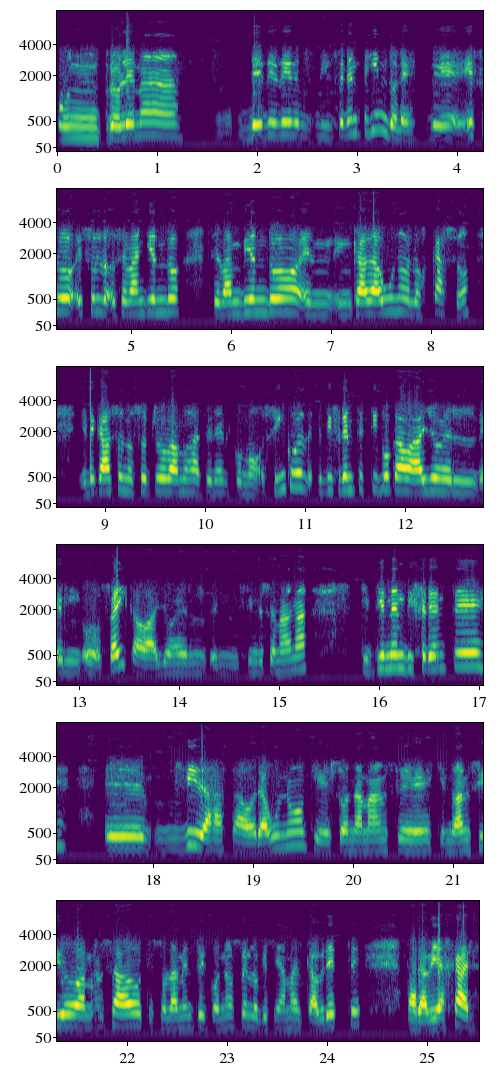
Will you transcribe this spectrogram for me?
un problema de, diferentes índoles. De eso eso se van yendo, se van viendo en, cada uno de los casos. En este caso nosotros vamos a tener como cinco diferentes tipos de caballos, el, o seis caballos el, el fin de semana, que tienen diferentes eh, vidas hasta ahora. Uno que son amances, que no han sido amansados, que solamente conocen lo que se llama el cabreste para viajar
